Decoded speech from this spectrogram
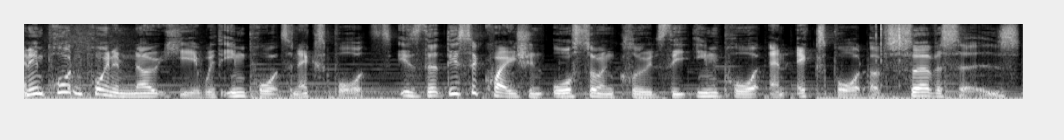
An important point of note here with imports and exports is that this equation also includes the import and export of services.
